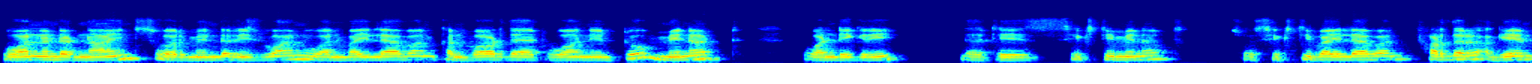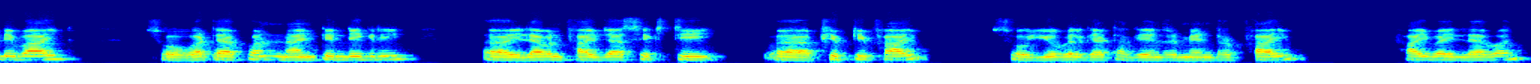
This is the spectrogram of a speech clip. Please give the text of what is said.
109. So remainder is 1, 1 by 11. Convert that 1 into minute, 1 degree. That is 60 minutes. So 60 by 11. Further again divide. So what happened? 19 degree. Uh, 11 5 ja 60, uh, 55. So you will get again remainder 5. 5 by 11.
